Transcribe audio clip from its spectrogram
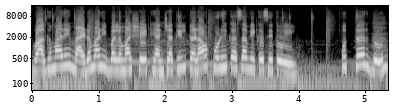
वाघमारे मॅडम आणि बलमा शेठ यांच्यातील तणाव पुढे कसा विकसित होईल? उत्तर दोन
